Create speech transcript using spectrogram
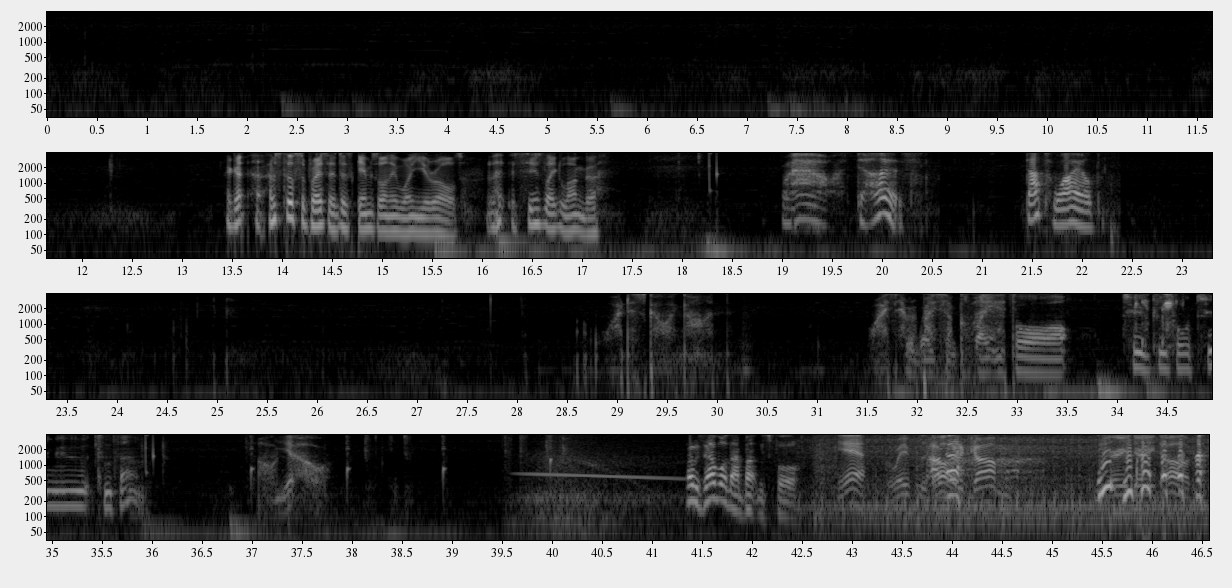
I got. I'm still surprised that this game's only one year old. It seems like longer. Wow, it does. That's wild. Is going on? Why is everybody so waiting, waiting quiet? for two people to confirm. Oh Yep. no. Oh, is that what that button's for? Yeah, we're waiting for the I'm dogs. gonna come. Dirty, dirty dogs.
